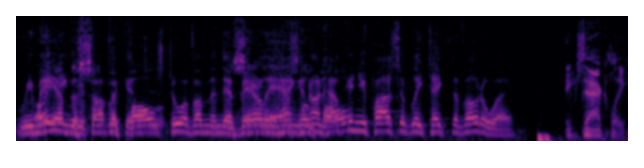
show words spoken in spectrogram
remaining the Republicans. poll, There's two of them, and they're the St. barely hanging Anselm on. How can you possibly take the vote away? Exactly.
